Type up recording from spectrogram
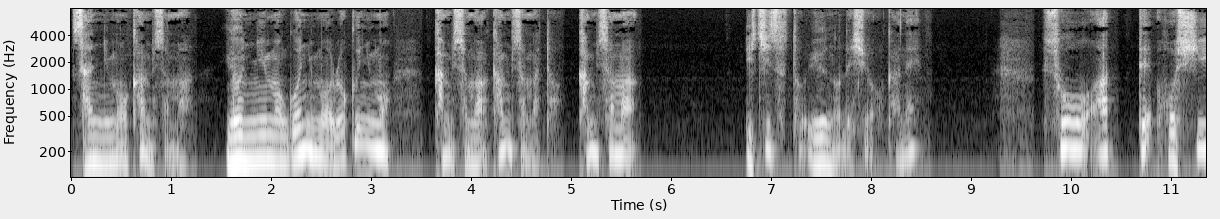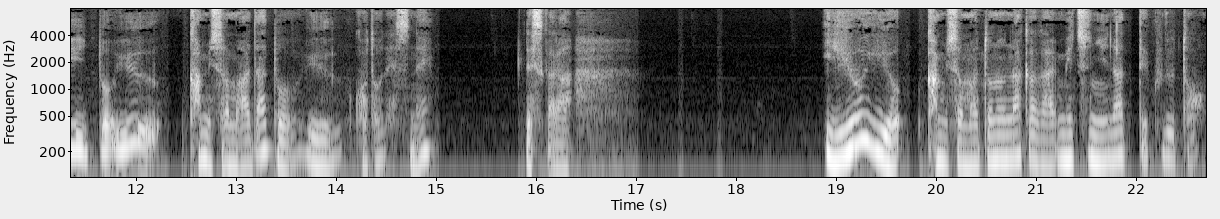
三にも神様、四にも五にも六にも神様、神様と、神様一途というのでしょうかね。そうあってほしいという神様だということですね。ですから、いよいよ神様との仲が密になってくると、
